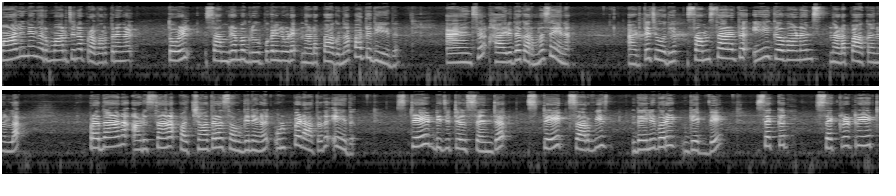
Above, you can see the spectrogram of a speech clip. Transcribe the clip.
മാലിന്യ നിർമ്മാർജന പ്രവർത്തനങ്ങൾ തൊഴിൽ സംരംഭ ഗ്രൂപ്പുകളിലൂടെ നടപ്പാകുന്ന പദ്ധതി ഏത്? ആൻസർ ഹരിതകർമ്മസേന. അടുത്ത ചോദ്യം. സംസ്ഥാനത്ത് ഇ ഗവേണൻസ് നടപ്പാക്കാനുള്ള പ്രധാന അടിസ്ഥാന പശ്ചാത്തല സൗകര്യങ്ങളിൽ ഉൾപ്പെടാത്തത് ഏത്? State digital centre state service delivery gateway സെക്ര secretariat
